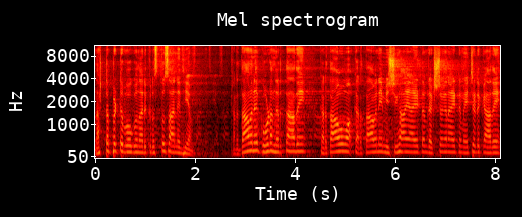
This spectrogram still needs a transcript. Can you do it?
നഷ്ടപ്പെട്ടു പോകുന്ന ഒരു ക്രിസ്തു സാന്നിധ്യം. കർത്താവിനെ കൂടെ നിർത്താതെ കർത്താവ് കർത്താവിനെ മിശിഹായായിട്ടും രക്ഷകനായിട്ടും ഏറ്റെടുക്കാതെ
